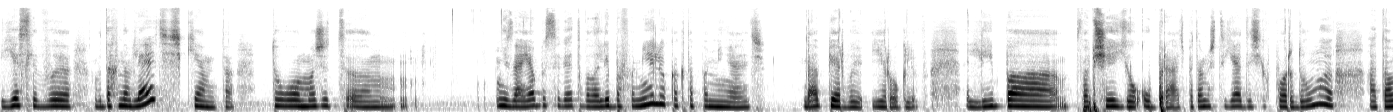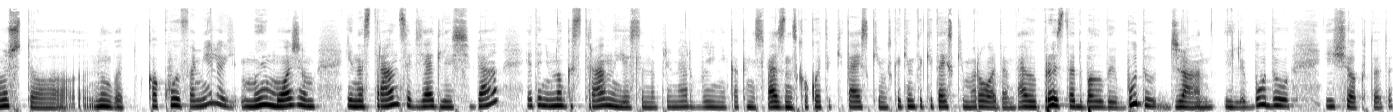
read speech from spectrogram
если вы вдохновляетесь кем-то, то, может, эм, не знаю, я бы советовала либо фамилию как-то поменять, да, первый иероглиф, либо вообще ее убрать, потому что я до сих пор думаю о том, что, ну вот, какую фамилию мы можем иностранцы взять для себя. Это немного странно, если, например, вы никак не связаны с какой-то китайским, с каким-то китайским родом, да, вы просто от балды буду Джан или буду еще кто-то.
